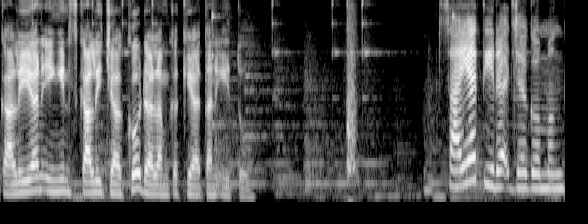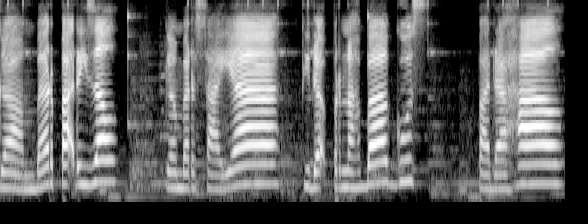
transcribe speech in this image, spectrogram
kalian ingin sekali jago dalam kegiatan itu. Saya tidak jago menggambar, Pak Rizal. Gambar saya tidak pernah bagus. Padahal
